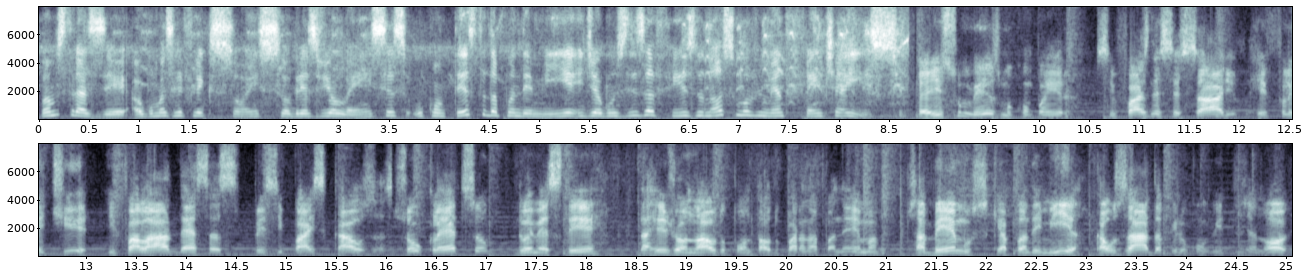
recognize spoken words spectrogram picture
vamos trazer algumas reflexões sobre as violências, o contexto da pandemia e de alguns desafios do nosso movimento frente a isso. É isso mesmo, companheira. Se faz necessário refletir e falar dessas principais causas. Sou o Cledson, do MST, da Regional do Pontal do Paranapanema. Sabemos que a pandemia causada pelo Covid-19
